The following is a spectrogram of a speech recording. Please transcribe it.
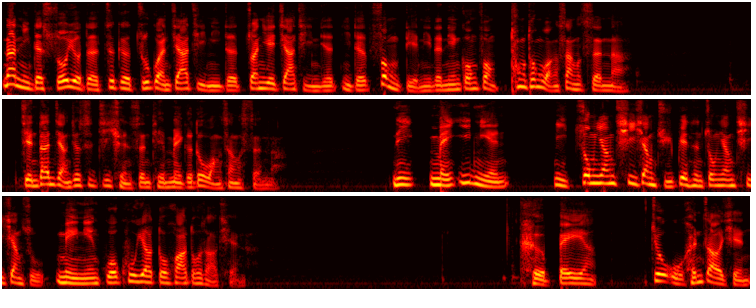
那你的所有的这个主管加给，你的专业加给，你的你的俸点，你的年功俸，通通往上升呐、简单讲就是鸡犬升天，每个都往上升呐、你每一年，你中央气象局变成中央气象署，每年国库要多花多少钱呢、可悲啊！就我很早以前，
